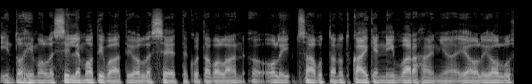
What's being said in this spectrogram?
intohimolle, sille motivaatiolle se, että kun tavallaan oli saavuttanut kaiken niin varhain ja, ja oli ollut,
